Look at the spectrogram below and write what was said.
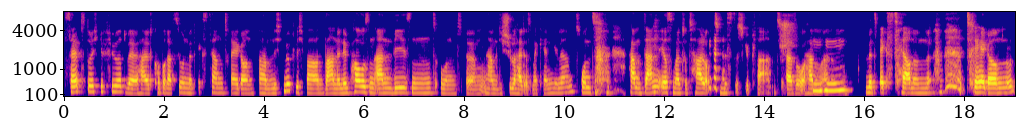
selbst durchgeführt, weil halt Kooperationen mit externen Trägern ähm, nicht möglich waren, waren in den Pausen anwesend und ähm, haben die Schüler halt erstmal kennengelernt und haben dann erstmal total optimistisch geplant. Also haben mhm. äh, mit externen Trägern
